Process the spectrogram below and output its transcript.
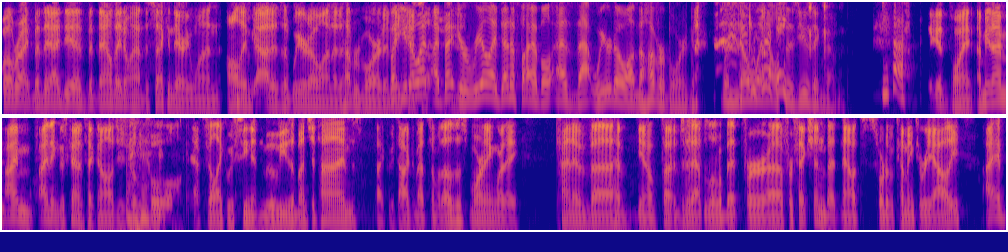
well, right. But the idea is that now they don't have the secondary one. All they've got is a weirdo on a hoverboard. And But you know what? I bet you're real identifiable as that weirdo on the hoverboard when no one else is using them. yeah. a good point. I mean, I'm I'm I think this kind of technology is really cool. I feel like we've seen it in movies a bunch of times. In fact, we talked about some of those this morning where they kind of uh, have you know fudged that a little bit for uh, for fiction, but now it's sort of coming to reality. I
